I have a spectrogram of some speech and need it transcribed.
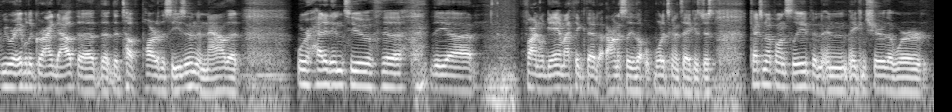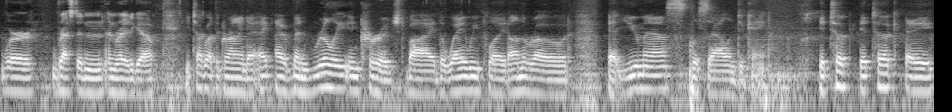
we were able to grind out the, the, the tough part of the season, and now that we're headed into the the uh, final game, I think that honestly, the, what it's going to take is just catching up on sleep and, and making sure that we're we're rested and, and ready to go. You talk about the grind. I, I, I've been really encouraged by the way we played on the road at UMass, LaSalle, and Duquesne. It took it took a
